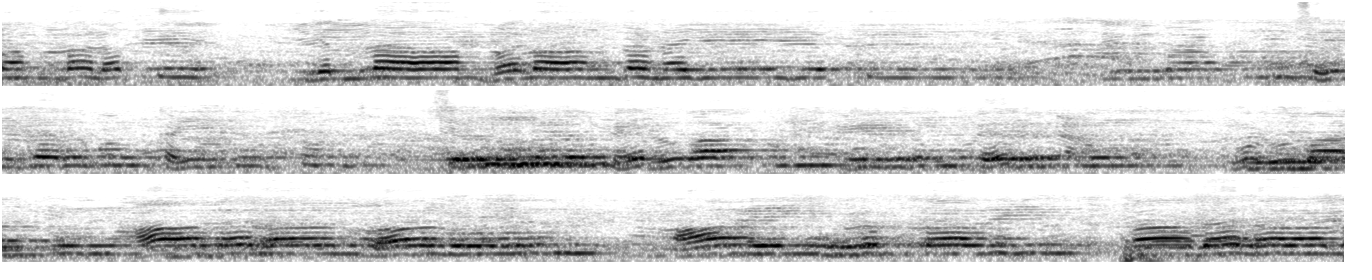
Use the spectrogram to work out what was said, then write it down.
அம்பலத்தே எல்லாம் பலாந்தனையேத்து செய்கருமும் கைகூட்டும் செல்வம் பெருவாக்கும் வீடும் பெருக்கும் உருவாக்கும் ஆதலால் வாழும் ஆடை முகத்தானை காதலால்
